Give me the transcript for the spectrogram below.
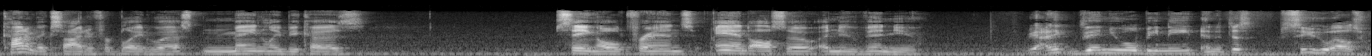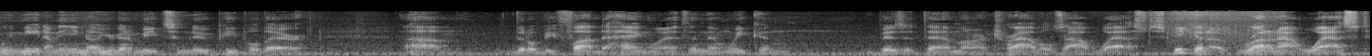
Kind of excited for Blade West, mainly because seeing old friends and also a new venue. Yeah, I think venue will be neat, and just see who else we meet. I mean, you know, you're going to meet some new people there um, that'll be fun to hang with, and then we can visit them on our travels out west. Speaking of running out west,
